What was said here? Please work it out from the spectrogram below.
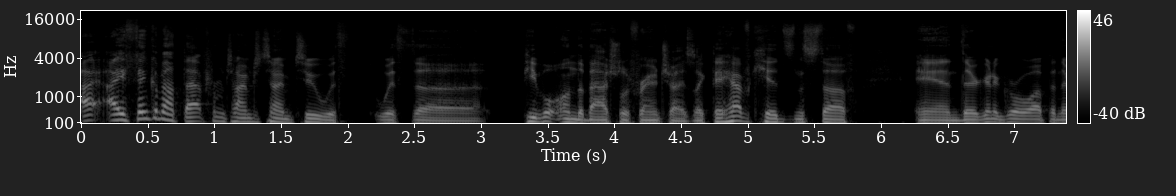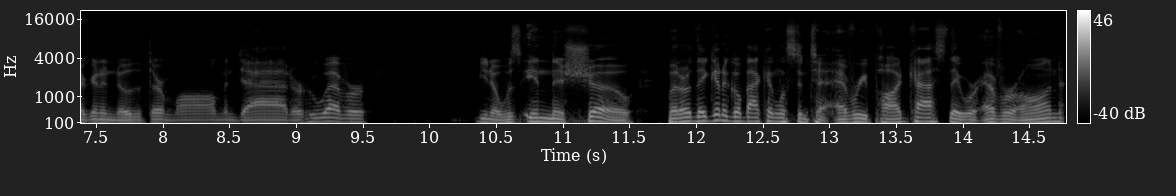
I, I think about that from time to time too with with uh, people on the Bachelor franchise. Like they have kids and stuff, and they're gonna grow up and they're gonna know that their mom and dad or whoever you know was in this show. But are they gonna go back and listen to every podcast they were ever on?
